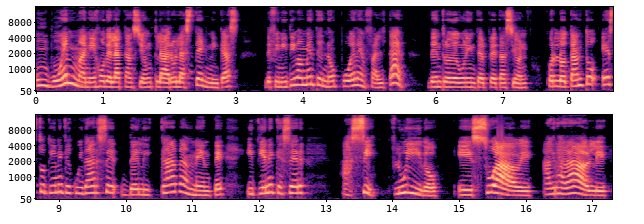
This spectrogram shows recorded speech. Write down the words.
un buen manejo de la canción, claro, las técnicas definitivamente no pueden faltar dentro de una interpretación. Por lo tanto, esto tiene que cuidarse delicadamente y tiene que ser así, fluido, eh, suave, agradable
